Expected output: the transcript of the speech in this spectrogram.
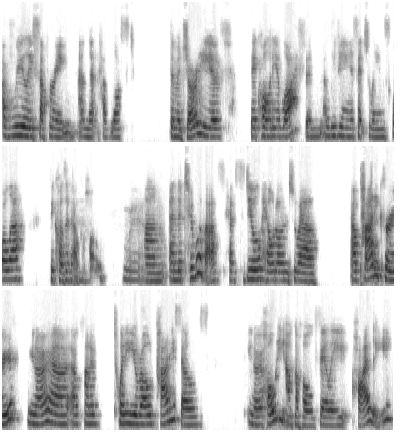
are really suffering and that have lost the majority of their quality of life and are living essentially in squalor because of mm. alcohol. Wow. Um, and the two of us have still held on to our our party crew, you know, our, our kind of 20 year old party selves you know, holding alcohol fairly highly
